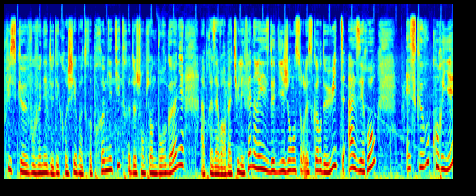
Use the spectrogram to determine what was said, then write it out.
puisque vous venez de décrocher votre premier titre de champion de Bourgogne après avoir battu les Fenris de Dijon sur le score de 8 à 0. Est-ce que vous courriez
